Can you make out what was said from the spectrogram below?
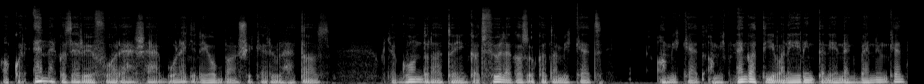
akkor ennek az erőforrásából egyre jobban sikerülhet az, hogy a gondolatainkat, főleg azokat, amiket, amiket, amik negatívan érintenének bennünket,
